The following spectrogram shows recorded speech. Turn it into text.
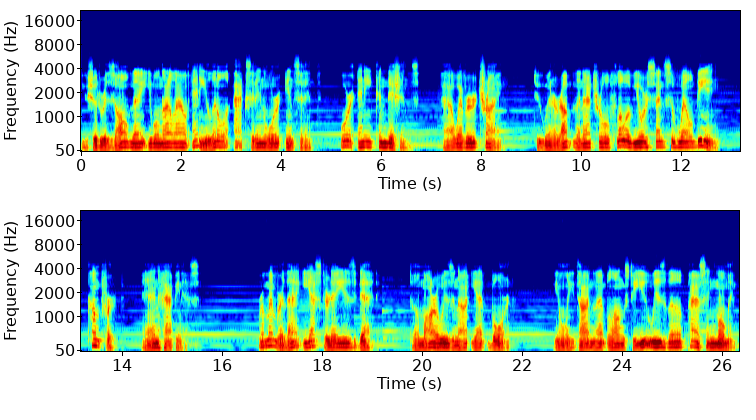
You should resolve that you will not allow any little accident or incident, or any conditions, however trying, to interrupt the natural flow of your sense of well being, comfort, and happiness. Remember that yesterday is dead, tomorrow is not yet born. The only time that belongs to you is the passing moment.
